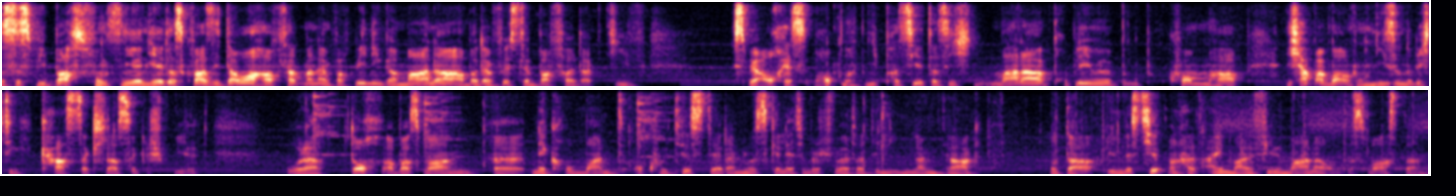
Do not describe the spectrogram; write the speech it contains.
Das ist wie Buffs funktionieren hier, dass quasi dauerhaft hat man einfach weniger Mana, aber dafür ist der Buff halt aktiv. Ist mir auch jetzt überhaupt noch nie passiert, dass ich Mana-Probleme bekommen habe. Ich habe aber auch noch nie so eine richtige Caster-Klasse gespielt. Oder doch, aber es war ein äh, Nekromant, Okkultist, der dann nur Skelette beschwört hat in einem langen Tag. Und da investiert man halt einmal viel Mana und das war's dann.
